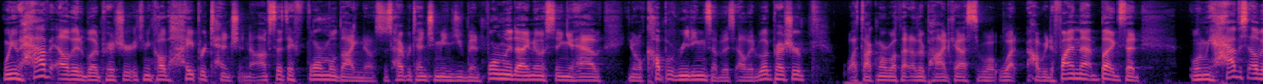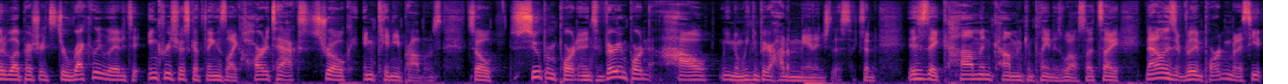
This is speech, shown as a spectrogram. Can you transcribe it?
when you have elevated blood pressure, it can be called hypertension. Now, obviously, that's a formal diagnosis. Hypertension means you've been formally diagnosed and you have, you know, a couple readings of this elevated blood pressure. I'll talk more about that other podcast about what how we define that. But like I said, when we have this elevated blood pressure, it's directly related to increased risk of things like heart attacks, stroke, and kidney problems. So super important, and it's very important how you know we can figure out how to manage this. Like I said, this is a common, common complaint as well. So it's like not only is it really important, but I see it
